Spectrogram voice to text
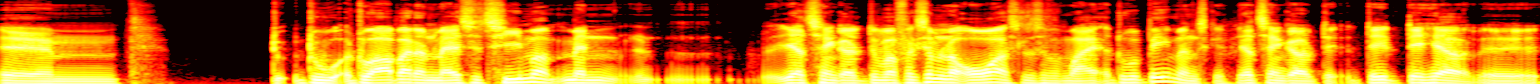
øh, du, du, du arbejder en masse timer, men jeg tænker, det var for eksempel en overraskelse for mig, at du var B-menneske. Jeg tænker, det, det, det her, øh,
